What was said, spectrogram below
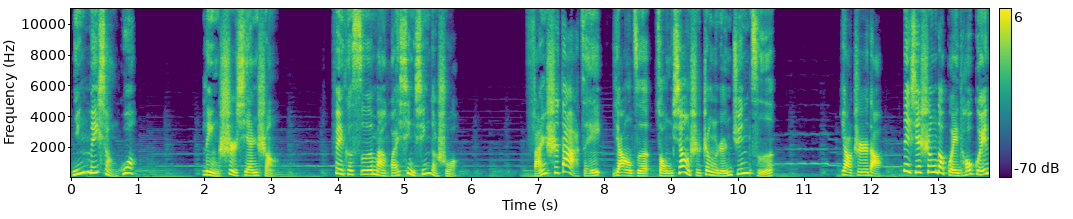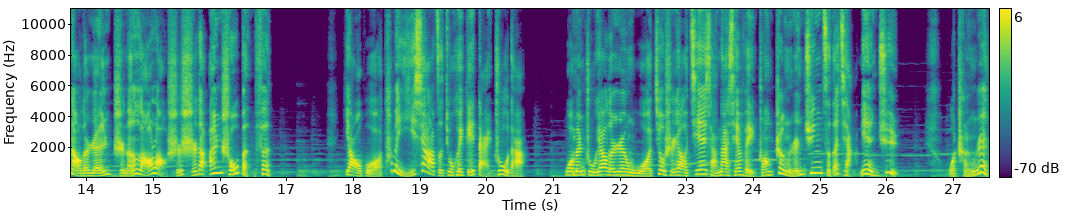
您没想过？”领事先生，费克斯满怀信心地说。凡是大贼，样子总像是正人君子。要知道，那些生的鬼头鬼脑的人，只能老老实实的安守本分，要不他们一下子就会给逮住的。我们主要的任务就是要揭下那些伪装正人君子的假面具。我承认，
